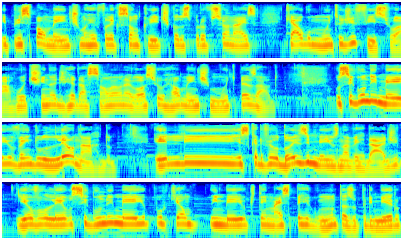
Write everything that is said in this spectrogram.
e principalmente uma reflexão crítica dos profissionais, que é algo muito difícil. A rotina de redação é um negócio realmente muito pesado. O segundo e-mail vem do Leonardo. Ele escreveu dois e-mails, na verdade, e eu vou ler o segundo e-mail porque é um e-mail que tem mais perguntas. O primeiro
